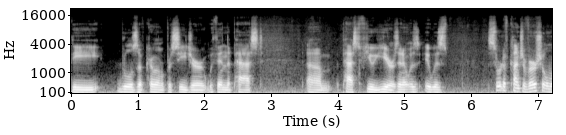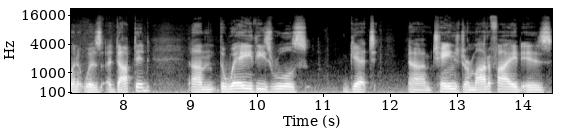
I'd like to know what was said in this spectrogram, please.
the rules of criminal procedure within the past um, past few years, and it was it was sort of controversial when it was adopted. Um, the way these rules get um, changed or modified is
